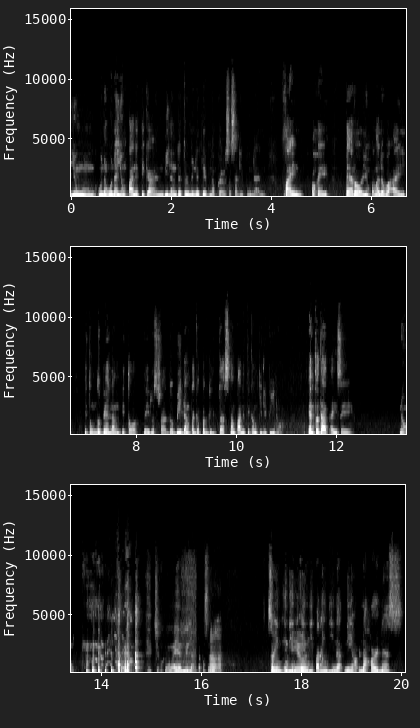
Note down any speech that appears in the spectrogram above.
yung unang-una yung panitikan bilang determinative na pwersa sa lipunan, fine, okay. Pero yung pangalawa ay itong nobelang ito na ilustrado bilang tagapagligtas ng panitikang Pilipino. And to that I say, no. Joke lang. Ayan, yun na. Tapos na. Uh-huh. So hindi hindi, hindi parang hindi na, ni, na harness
